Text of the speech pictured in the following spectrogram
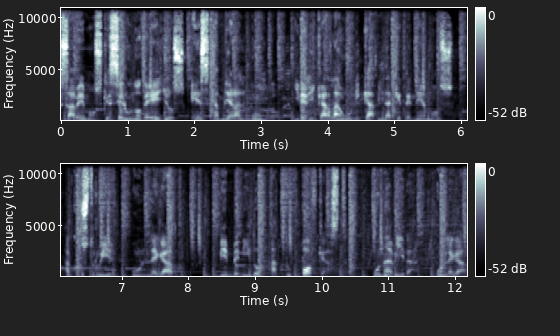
sabemos que ser uno de ellos es cambiar al mundo y dedicar la única vida que tenemos a construir un legado. Bienvenido a tu podcast, Una vida, un legado.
